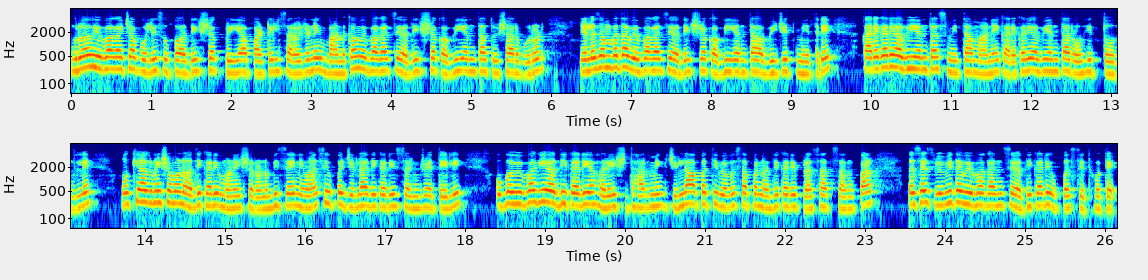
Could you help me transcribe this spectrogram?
गृह विभागाच्या पोलीस उपअधीक्षक प्रिया पाटील सार्वजनिक बांधकाम विभागाचे अधीक्षक अभियंता तुषार बुरुड जलसंपदा विभागाचे अधीक्षक अभियंता अभिजित म्हेत्रे कार्यकारी अभियंता स्मिता माने कार्यकारी अभियंता रोहित तोंदले मुख्य अग्निशमन अधिकारी मनीष रणभिसे निवासी उपजिल्हाधिकारी संजय तेली उपविभागीय अधिकारी हरीश धार्मिक जिल्हा आपत्ती व्यवस्थापन अधिकारी प्रसाद संगपाळ तसेच विविध विभागांचे अधिकारी उपस्थित होते.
